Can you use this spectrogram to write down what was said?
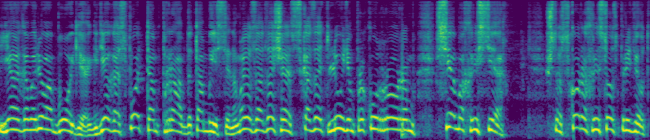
Я говорю о Боге. Где Господь, там правда, там истина. Моя задача сказать людям, прокурорам, всем о Христе, что скоро Христос придет.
